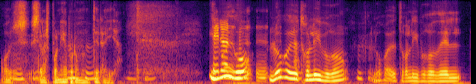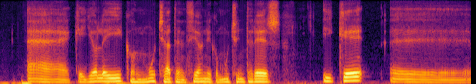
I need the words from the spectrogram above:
o se las ponía por montera ya. Y luego, luego hay otro libro, luego hay otro libro de él eh, que yo leí con mucha atención y con mucho interés y que eh,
